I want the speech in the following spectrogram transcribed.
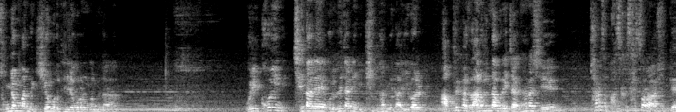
존경받는 기업으로 되려고 그러는 겁니다 우리 코인 재단에 우리 회장님이 기부합니다. 이걸 아프리카에서 나눠준다고 그랬잖아요. 하나씩 팔아서 마스크 샀어라 쉽게.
